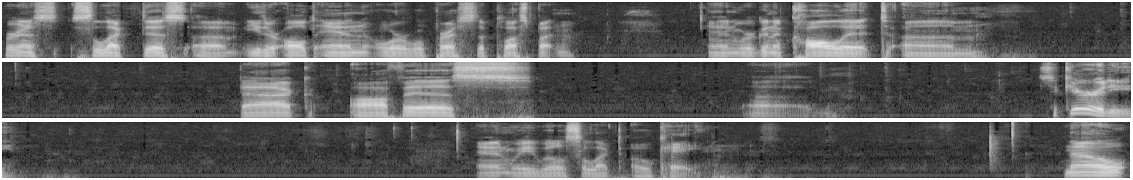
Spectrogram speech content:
we're going to select this um, either Alt N or we'll press the plus button. And we're going to call it um, back office um, security. And we will select OK. Now,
